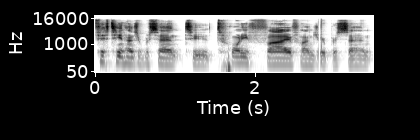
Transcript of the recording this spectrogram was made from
1500% to 2500%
